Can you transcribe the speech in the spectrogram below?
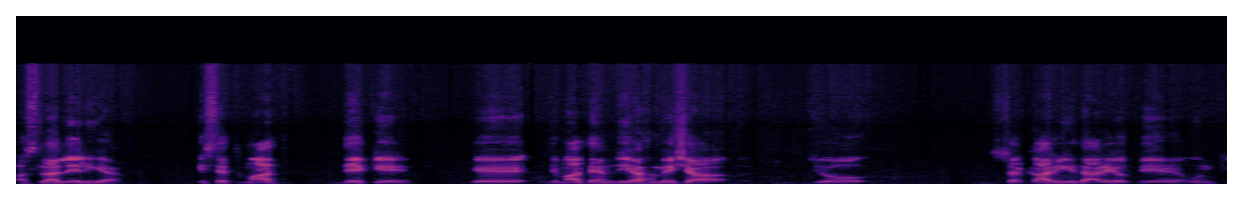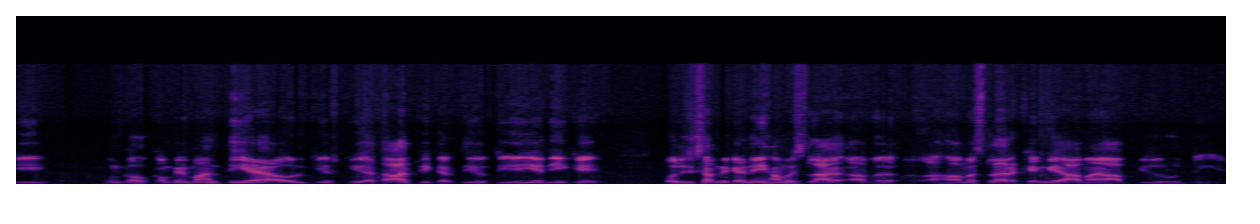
असला ले लिया। इस अतमाद दे के कि जमात अहमदिया हमेशा जो सरकारी इदारे होते हैं, उनकी, उनका हुक्म भी मानती है और उनकी उसकी अतात भी करती होती है। ये नहीं कि पुलिस साहब ने कहा, नहीं, हम असला, अब, हम असला रखेंगे हम आपकी ज़रूरत नहीं है।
